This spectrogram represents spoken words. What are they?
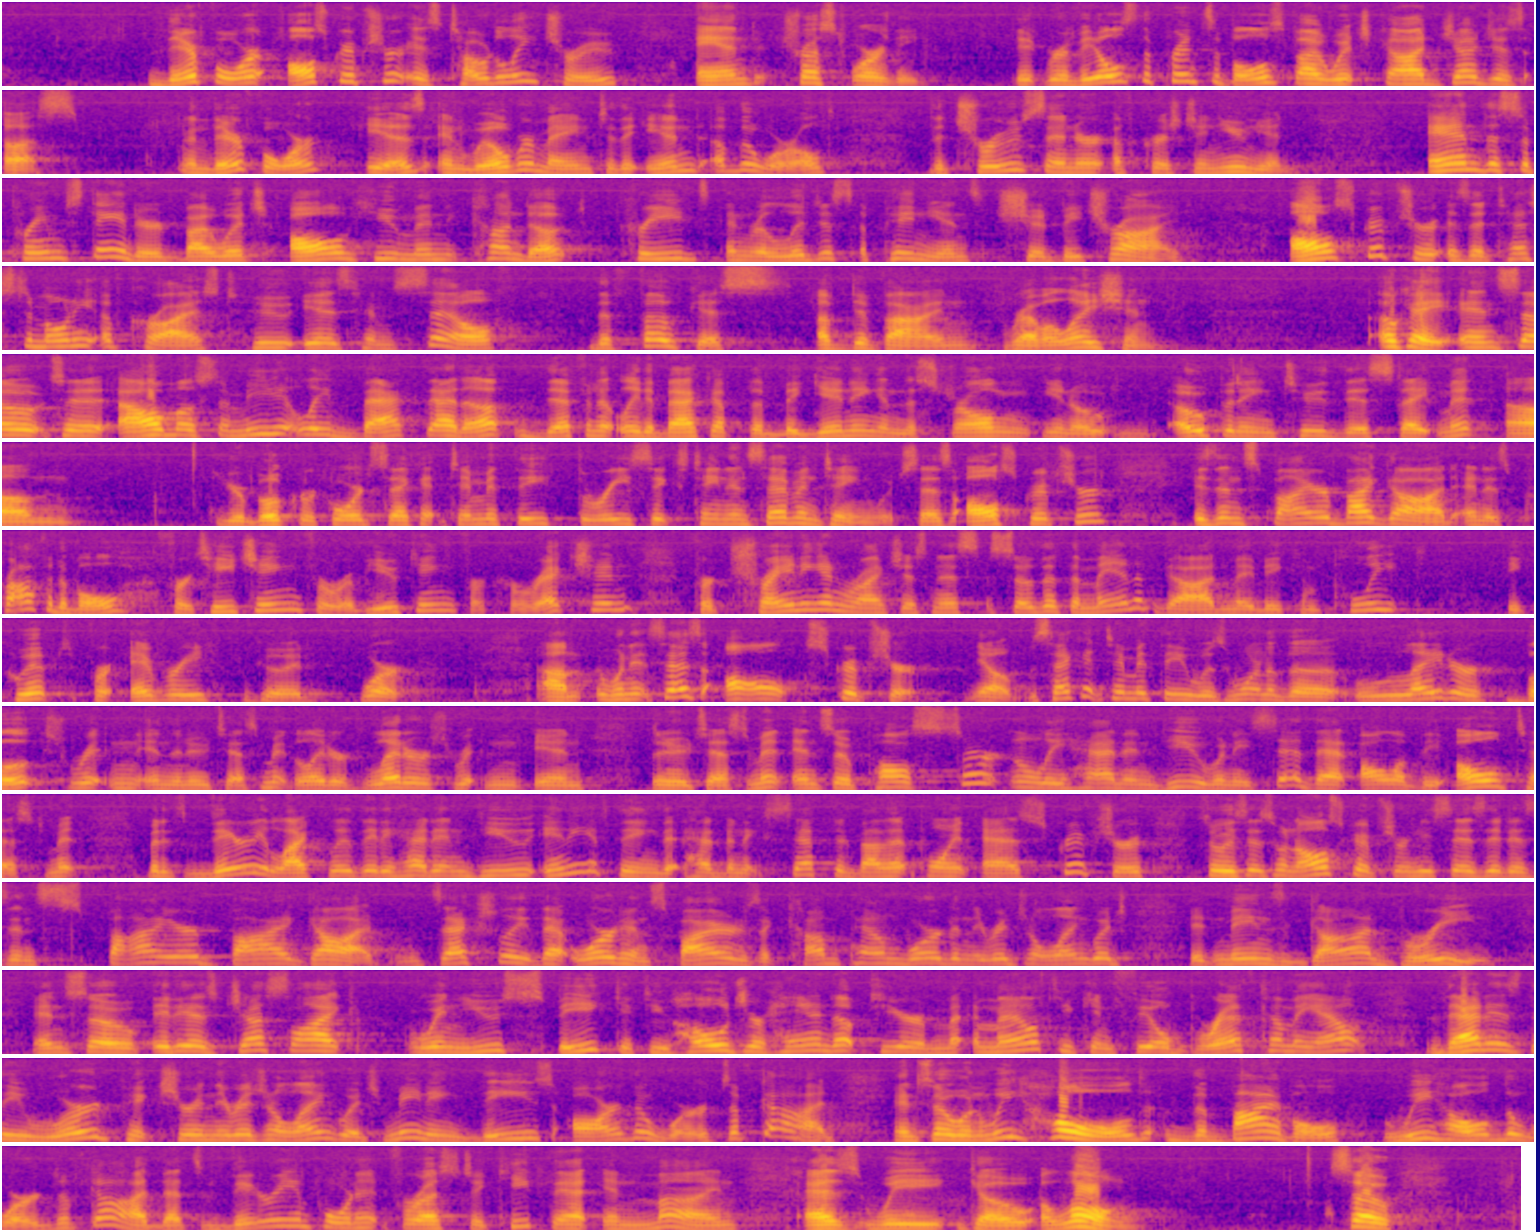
Therefore, all Scripture is totally true and trustworthy. It reveals the principles by which God judges us, and therefore is and will remain to the end of the world the true center of Christian union, and the supreme standard by which all human conduct, creeds, and religious opinions should be tried. All Scripture is a testimony of Christ, who is Himself the focus of divine revelation. Okay, and so to almost immediately back that up, definitely to back up the beginning and the strong, you know, opening to this statement, um, your book records 2 Timothy 3:16 and 17, which says, All scripture is inspired by God and is profitable for teaching, for rebuking, for correction, for training in righteousness, so that the man of God may be complete, equipped for every good work. Um, when it says all scripture, you know, 2 Timothy was one of the later books written in the New Testament, later letters written in the New Testament. And so Paul certainly had in view, when he said that, all of the Old Testament, but it's very likely that he had in view anything that had been accepted by that point as Scripture. So he says, when all Scripture, he says it is inspired by God. It's actually, that word inspired is a compound word in the original language. It means God breathed. And so it is just like when you speak, if you hold your hand up to your mouth, you can feel breath coming out. That is the word picture in the original language, meaning these are the words of God. And so when we hold the Bible, we hold the words of God. That's very important for us to keep that in mind as we go along. So,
